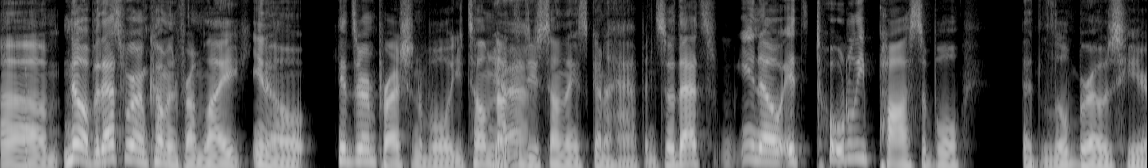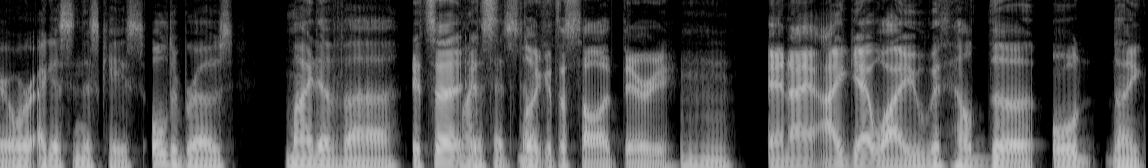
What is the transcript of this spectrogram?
um, no, but that's where I'm coming from. Like, you know, kids are impressionable. You tell them not to do something, it's going to happen. So that's, you know, it's totally possible that little bros here, or I guess in this case, older bros, might have. Uh, it's a Might have it's, said stuff. look, it's a solid theory. mhm. And I I get why you withheld the old like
